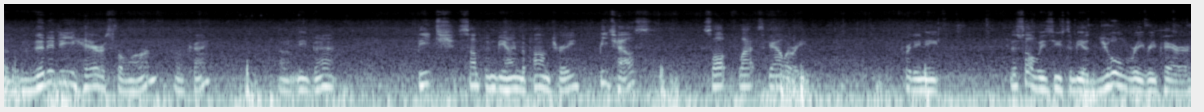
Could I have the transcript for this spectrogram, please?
Avidity Hair Salon. Okay. I don't need that. Beach something behind the palm tree. Beach House. Salt Flats Gallery. Pretty neat. This always used to be a jewelry repair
